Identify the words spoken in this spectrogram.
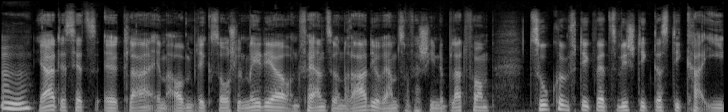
Mhm. Ja, das ist jetzt äh, klar im Augenblick Social Media und Fernsehen und Radio. Wir haben so verschiedene Plattformen. Zukünftig wird es wichtig, dass die KI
